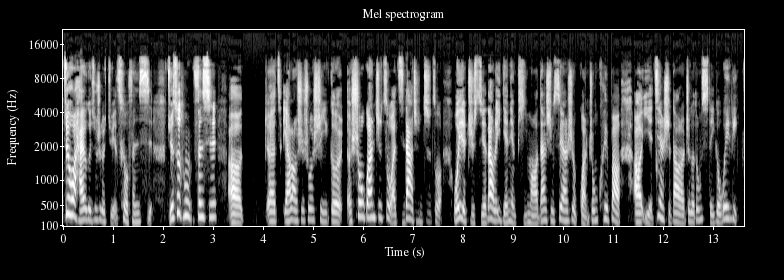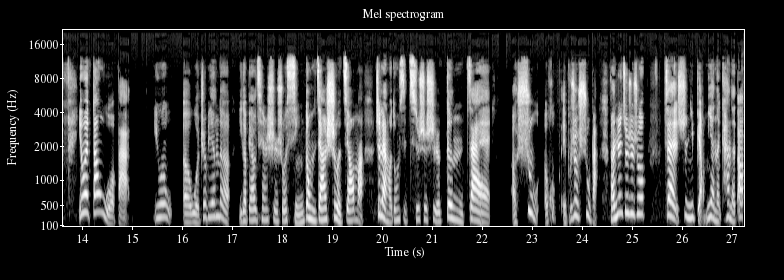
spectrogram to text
最后还有一个就是个决策分析，决策通分析，呃呃，杨老师说是一个呃收官之作啊，集大成之作。我也只学到了一点点皮毛，但是虽然是管中窥豹，啊，也见识到了这个东西的一个威力。因为当我把，因为。呃，我这边的一个标签是说行动加社交嘛，这两个东西其实是更在呃术呃或也不是术吧，反正就是说在是你表面能看得到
